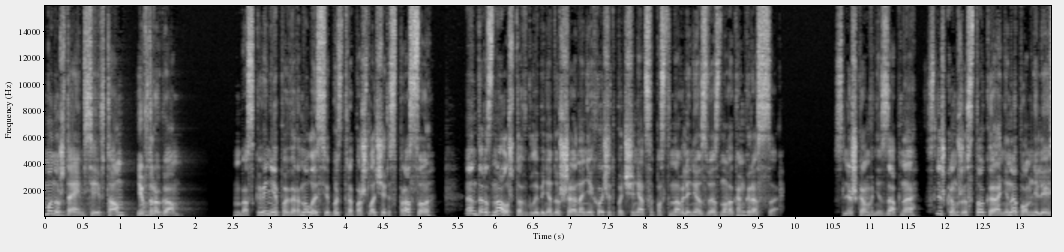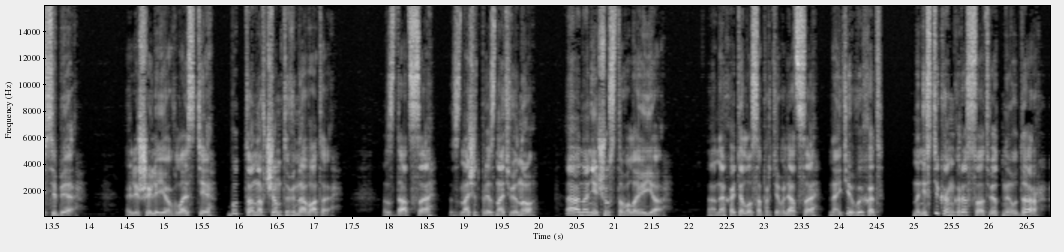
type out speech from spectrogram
Мы нуждаемся и в том, и в другом». Басквини повернулась и быстро пошла через прасу, Эндер знал, что в глубине души она не хочет подчиняться постановлению Звездного Конгресса. Слишком внезапно, слишком жестоко они напомнили о себе. Лишили её власти, будто она в чём-то виновата. Сдаться – значит признать вину, она не чувствовала её. Она хотела сопротивляться, найти выход, нанести Конгрессу ответный удар,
